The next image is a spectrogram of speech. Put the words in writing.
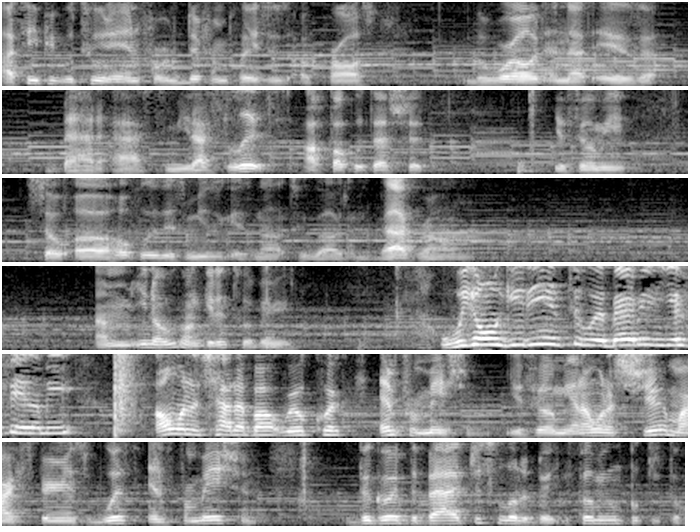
I see people tuning in from different places across the world, and that is badass to me. That's lit. I fuck with that shit. You feel me? So uh hopefully this music is not too loud in the background. I'm you know, we're gonna get into it, baby. We gonna get into it, baby. You feel me? I want to chat about real quick information. You feel me? And I want to share my experience with information. The good, the bad, just a little bit. You feel me? Un poquito.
